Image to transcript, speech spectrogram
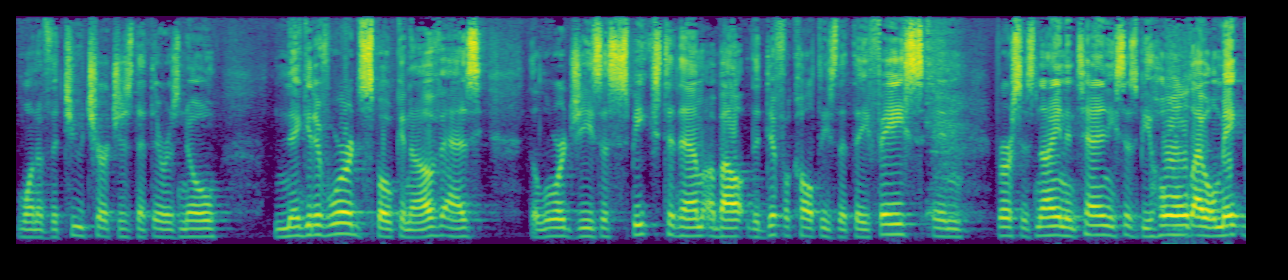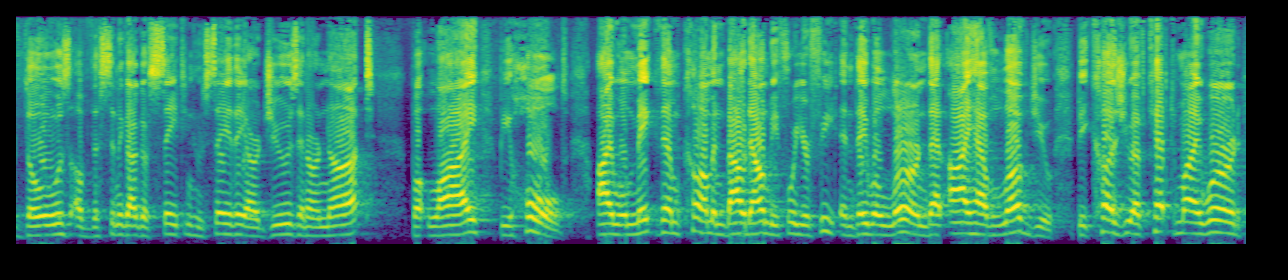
one of the two churches that there is no negative words spoken of as the Lord Jesus speaks to them about the difficulties that they face in verses 9 and 10. He says, Behold, I will make those of the synagogue of Satan who say they are Jews and are not, but lie. Behold, I will make them come and bow down before your feet, and they will learn that I have loved you because you have kept my word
